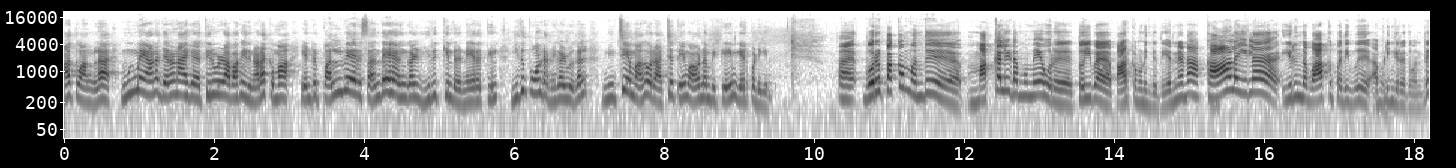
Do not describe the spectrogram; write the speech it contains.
மாற்றுவாங்களா உண்மையான ஜனநாயக திருவிழாவாக இது நடக்குமா? என்று பல்வேறு சந்தேகங்கள் இருக்கின்ற நேரத்தில் இது போன்ற நிகழ்வுகள் நிச்சயமாக ஒரு அச்சத்தையும் அவநம்பிக்கையும் ஏற்படுகிறது. ஒரு பக்கம் வந்து மக்களிடமுமே ஒரு தொய்வை பார்க்க முடிந்தது. என்னன்னா காலையில இருந்த வாக்குப்பதிவு அப்படிங்கிறது வந்து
